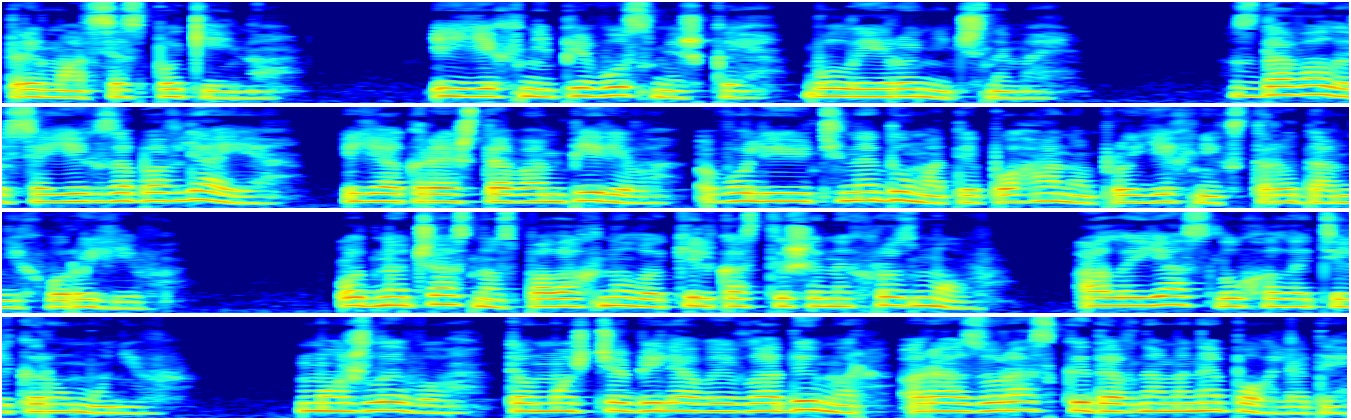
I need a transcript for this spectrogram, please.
тримався спокійно, і їхні півусмішки були іронічними. Здавалося, їх забавляє, як решта вампірів воліють не думати погано про їхніх стародавніх ворогів. Одночасно спалахнуло кілька стишених розмов, але я слухала тільки румунів. Можливо, тому що білявий Владимир раз у раз кидав на мене погляди.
